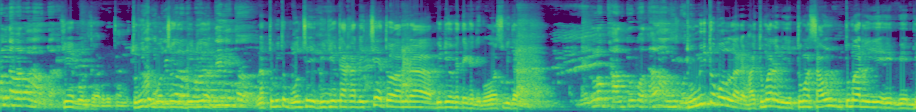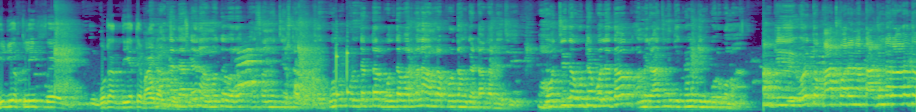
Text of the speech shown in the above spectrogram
বলতে পারব না ওটা? কে বলতে পারবে তাহলে? তুমি তো বলছো যে ভিডিও। না তুমি তো বলছো যে ভিডিও টাকা দিচ্ছে তো আমরা ভিডিওকে দেখে নিবো অসুবিধা নেই। এগুলো ফালতু কথা আমি তুমি তো বললা রে ভাই তোমার তোমার সাউন্ড তোমার ভিডিও ক্লিপ গোটা দিয়েতে ভাইরাল আমাকে দেখেন আমাকে ওরা ফাঁসানোর চেষ্টা করছে। কোনো কন্ট্রাক্টর বলতে পারবে না আমরা প্রধানকে টাকা দিয়েছি। মসজিদে উঠে বলে দাও আমি রাজনীতি কোনো দিন করব না। কি ওই তো কাজ করে না তার জন্য আগে তো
